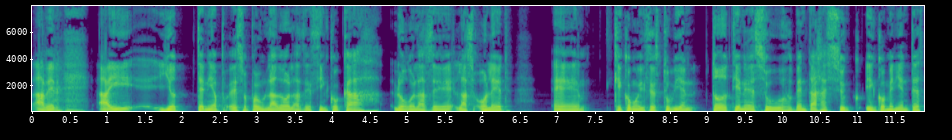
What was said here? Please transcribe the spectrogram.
A ver, ahí yo tenía eso, por un lado las de 5K, luego las de las OLED, eh, que como dices tú bien, todo tiene sus ventajas y sus inconvenientes.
